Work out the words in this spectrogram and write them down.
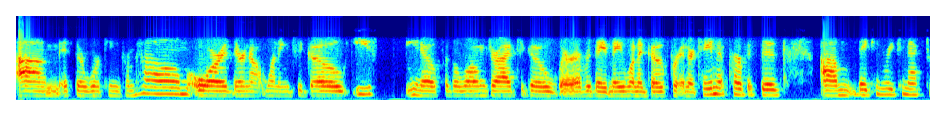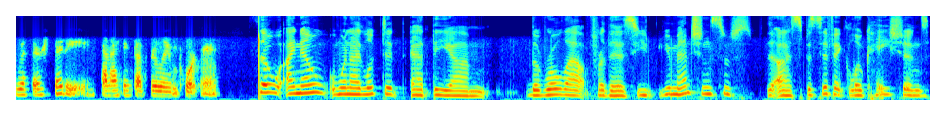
um, if they're working from home or they're not wanting to go east you know, for the long drive to go wherever they may want to go for entertainment purposes, um, they can reconnect with their city, and I think that's really important. So I know when I looked at at the um, the rollout for this, you you mentioned some uh, specific locations.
